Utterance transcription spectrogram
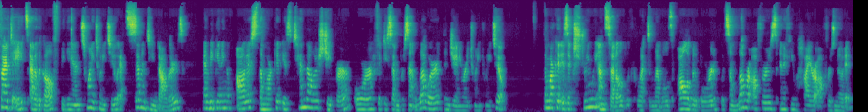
Five to eights out of the Gulf began 2022 at $17 and beginning of August, the market is $10 cheaper or 57% lower than January 2022. The market is extremely unsettled with collected levels all over the board, with some lower offers and a few higher offers noted.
